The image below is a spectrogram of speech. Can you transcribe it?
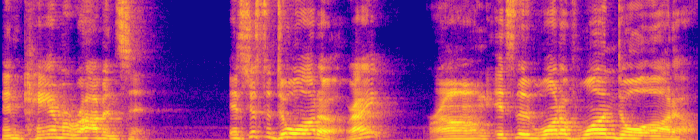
and Cam Robinson? It's just a dual auto, right? Wrong. It's the one of one dual auto.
